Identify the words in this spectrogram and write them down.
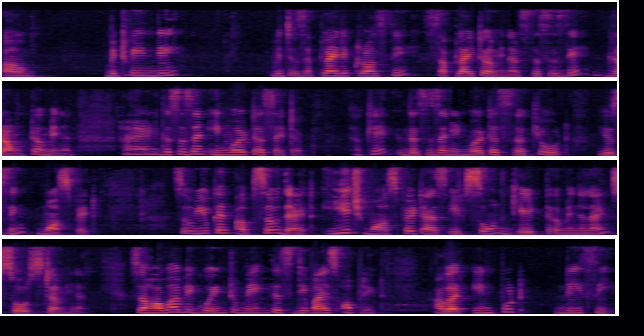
um, between the which is applied across the supply terminals. This is the ground terminal and this is an inverter setup. Okay, this is an inverter circuit using MOSFET. So you can observe that each MOSFET has its own gate terminal and source terminal. So how are we going to make this device operate? Our input DC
